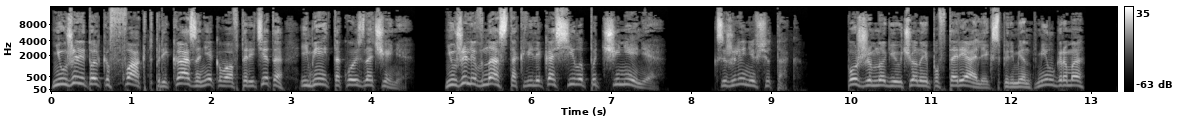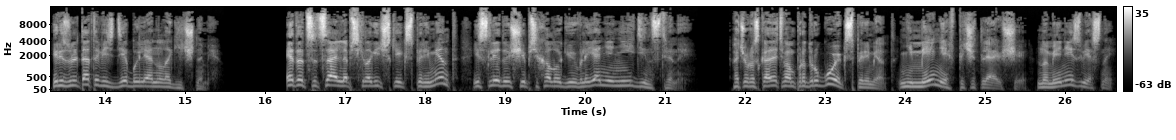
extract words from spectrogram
Неужели только факт приказа некого авторитета имеет такое значение? Неужели в нас так велика сила подчинения? К сожалению, все так. Позже многие ученые повторяли эксперимент Милгрома, и результаты везде были аналогичными. Этот социально-психологический эксперимент, исследующий психологию влияния, не единственный. Хочу рассказать вам про другой эксперимент, не менее впечатляющий, но менее известный.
